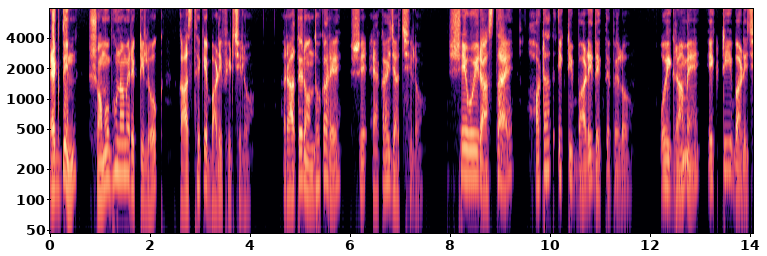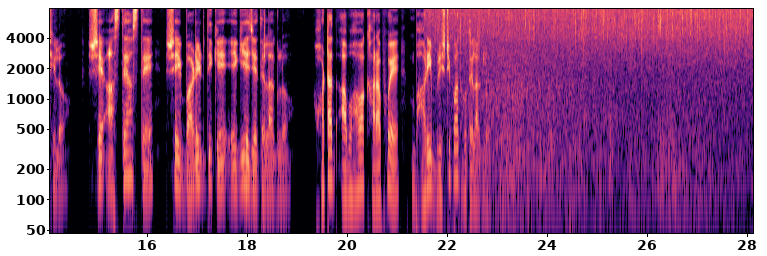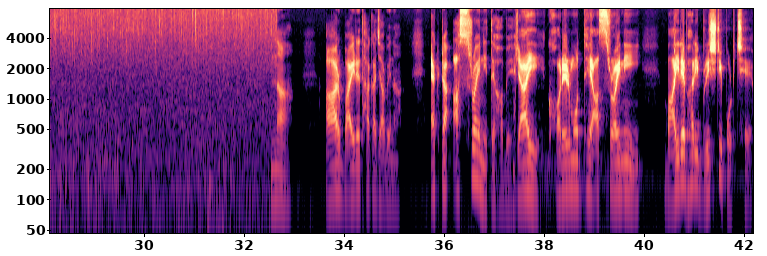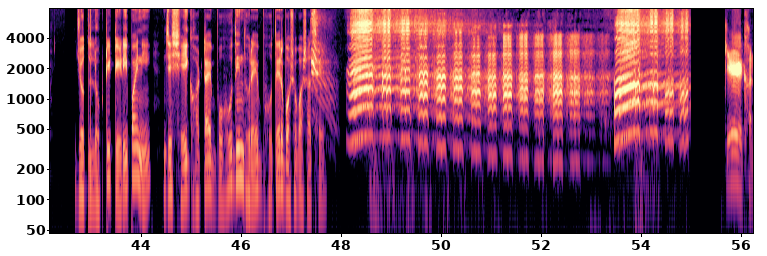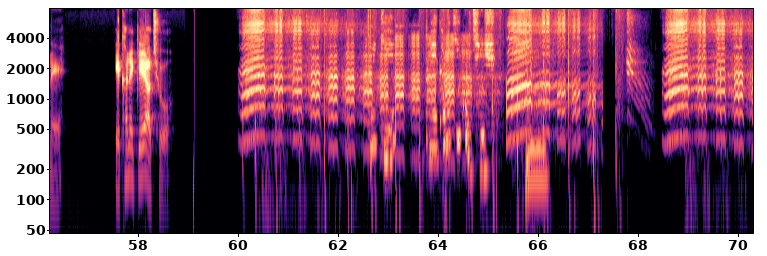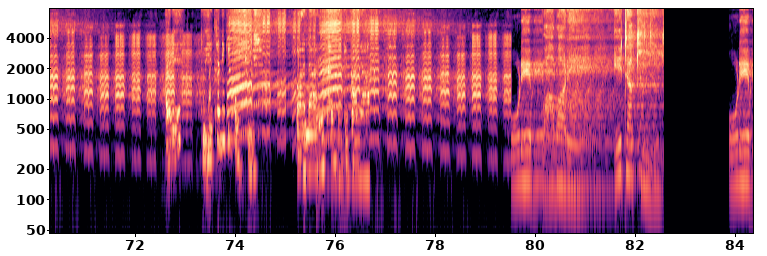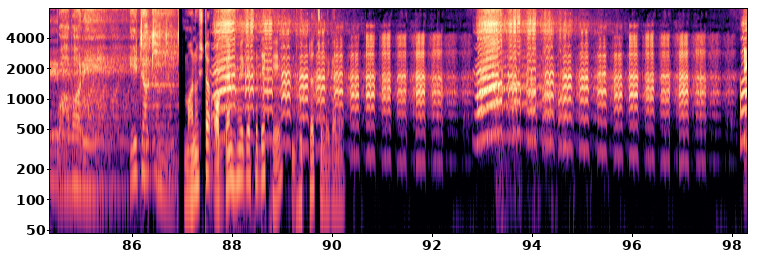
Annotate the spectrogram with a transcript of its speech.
একদিন সমভু নামের একটি লোক কাজ থেকে বাড়ি ফিরছিল। রাতের অন্ধকারে সে একাই যাচ্ছিল। সে ওই রাস্তায় হঠাৎ একটি বাড়ি দেখতে পেল। ওই গ্রামে একটি বাড়ি ছিল। সে আস্তে আস্তে সেই বাড়ির দিকে এগিয়ে যেতে লাগল। হঠাৎ আবহাওয়া খারাপ হয়ে ভারী বৃষ্টিপাত হতে লাগল। না আর বাইরে থাকা যাবে না। একটা আশ্রয় নিতে হবে। যাই ঘরের মধ্যে আশ্রয় নিই বাইরে ভারী বৃষ্টি পড়ছে। যত লোকটি টেরি পায়নি যে সেই ঘরটায় বহুদিন ধরে ভূতের বসবাস আছে। কে এখানে? এখানে কে আছো? তুই কি? তুই এখানে কি করছিস? আরে তুই এখানে কি করছিস? পালা এখান থেকে পালা। ওরে বাবারে এটা কি? ওরে বাবারে এটা কি? মানুষটা অজ্ঞান হয়ে গেছে দেখে ভূতটা চলে গেল।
